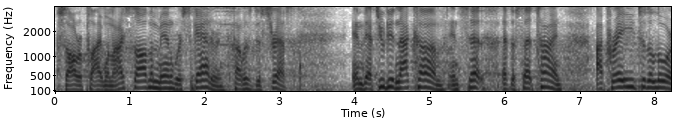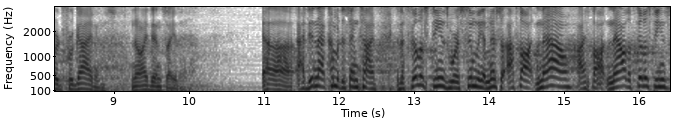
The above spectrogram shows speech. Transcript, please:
Saul replied, When I saw the men were scattering, I was distressed, and that you did not come and set at the set time, I prayed to the Lord for guidance. No, I didn't say that uh, I did not come at the same time. The Philistines were assembling at Mizpah. I thought now, I thought now the Philistines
